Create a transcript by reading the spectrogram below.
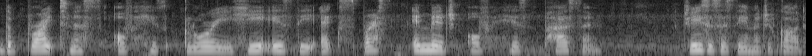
the brightness of his glory. He is the express image of his person. Jesus is the image of God.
